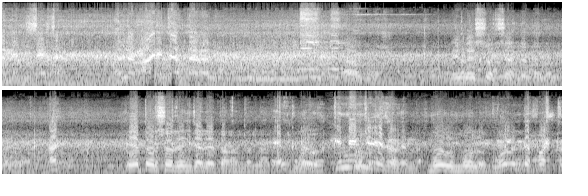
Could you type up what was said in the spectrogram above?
ಇಲ್ಲಿ ವಿಶೇಷ. ಅಲ್ಲೇ ಮಾಡಿ ತರ್ತಾರೆ ಅದು. ನೀವು ಎಷ್ಟು ವರ್ಷದಿಂದ ತಗೊಳ್ತಾರೆ ಏತ್ ವರ್ಷದಿಂದ ತಗೊಂಡಲ್ಲ? ಕಿನ್ನಿಂಚು ಇರೋದಿಲ್ಲ ಮೂಲು. ಮೂಲು ಮೂಲಿಂದ ಫಸ್ಟ್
